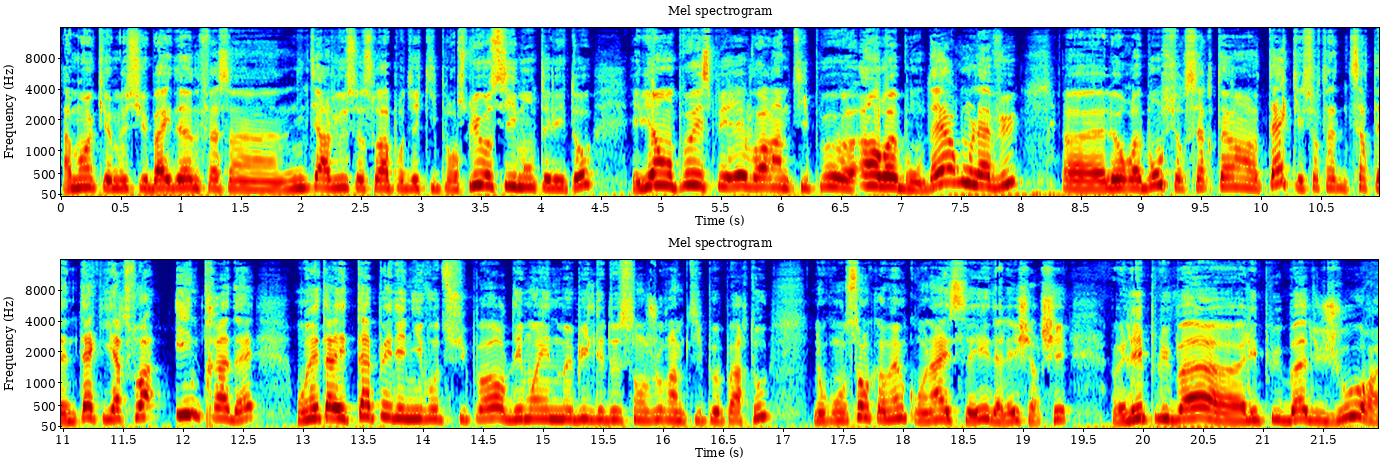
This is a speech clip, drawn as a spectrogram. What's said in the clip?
à moins que Monsieur Biden fasse un interview ce soir pour dire qu'il pense lui aussi monter les taux, eh bien on peut espérer voir un petit peu euh, un rebond. D'ailleurs, on l'a vu, euh, le rebond sur certains techs et sur certaines techs hier soir intraday, on est allé taper des niveaux de support, des moyennes mobiles des 200 jours un petit peu partout. Donc on sent quand même qu'on a essayé d'aller chercher euh, les plus bas, euh, les plus bas du jour,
